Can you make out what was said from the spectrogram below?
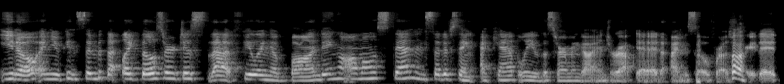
you know, and you can sympathize. Like those are just that feeling of bonding almost. Then instead of saying, "I can't believe the sermon got interrupted. I'm so frustrated,"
